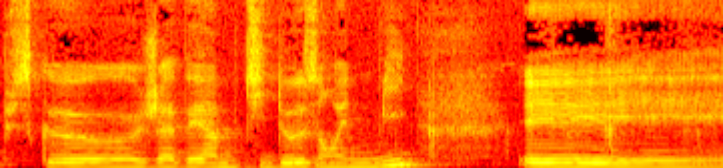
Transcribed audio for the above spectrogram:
puisque j'avais un petit deux ans et demi. Et...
